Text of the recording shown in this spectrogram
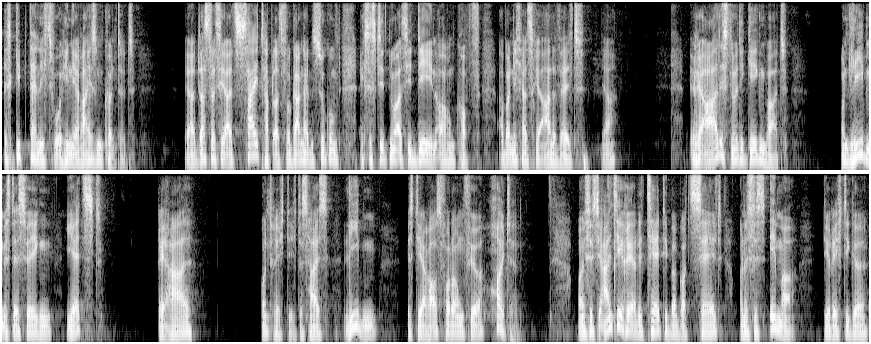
Es gibt da nichts, wohin ihr reisen könntet. Ja, das, was ihr als Zeit habt, als Vergangenheit und Zukunft, existiert nur als Idee in eurem Kopf, aber nicht als reale Welt. Ja? Real ist nur die Gegenwart. Und lieben ist deswegen jetzt real und richtig. Das heißt, lieben ist die Herausforderung für heute. Und es ist die einzige Realität, die bei Gott zählt. Und es ist immer die richtige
